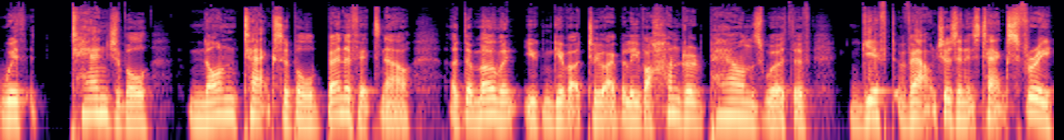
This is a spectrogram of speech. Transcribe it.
with tangible, non taxable benefits. Now, at the moment, you can give up to, I believe, a hundred pounds worth of gift vouchers and it's tax free.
